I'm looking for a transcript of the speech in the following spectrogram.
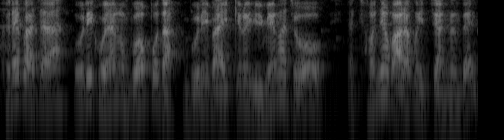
그래 맞아. 우리 고향은 무엇보다 물이 맑기로 유명하죠. 야, 전혀 말하고 있지 않는데?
